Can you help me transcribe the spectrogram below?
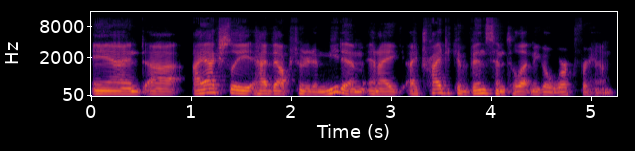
And uh, I actually had the opportunity to meet him, and I, I tried to convince him to let me go work for him.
